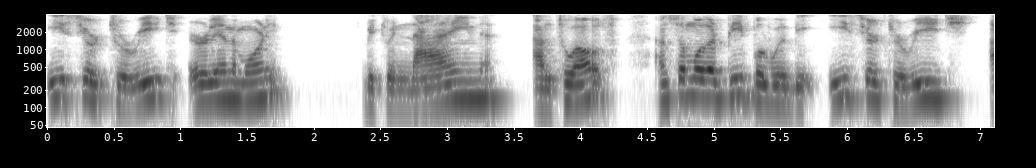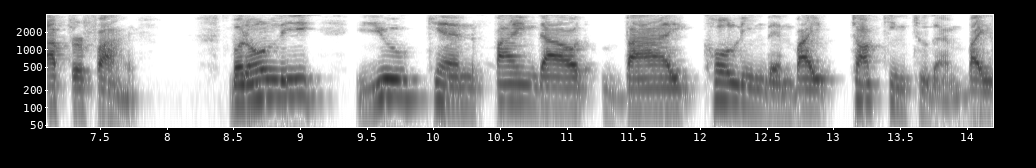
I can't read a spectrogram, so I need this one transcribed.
easier to reach early in the morning between 9 and 12, and some other people will be easier to reach after 5. But only you can find out by calling them, by talking to them, by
